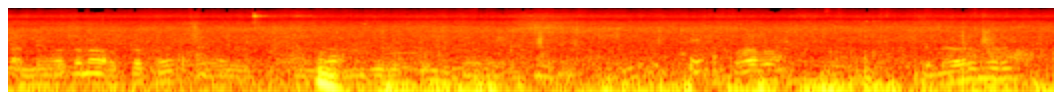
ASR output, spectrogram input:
തണ്ണിമത്തൻ അറുക്കട്ടെ എല്ലാവരും വരും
